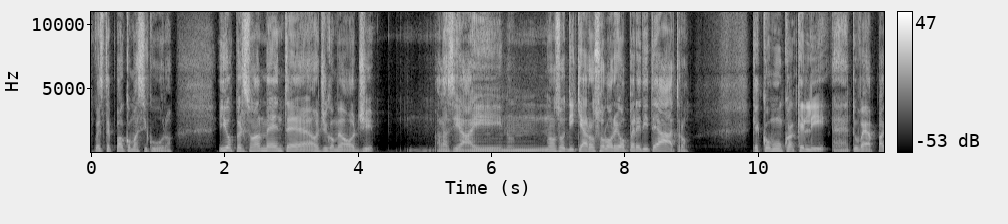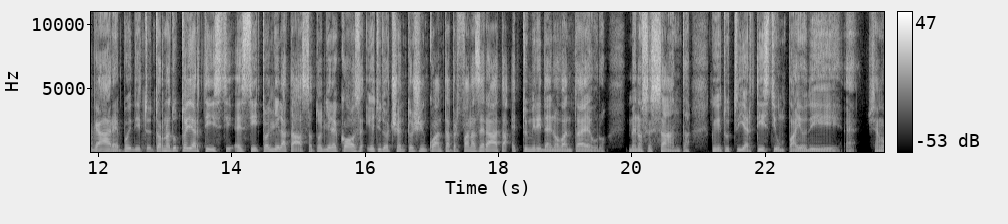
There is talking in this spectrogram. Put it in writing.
Questo è poco ma sicuro. Io personalmente, oggi come oggi, mm, alla SIAI, non, non lo so, dichiaro solo le opere di teatro. Che comunque anche lì eh, tu vai a pagare, poi di, torna tutto agli artisti. Eh sì, togli la tassa, togli le cose, io ti do 150 per fare una serata e tu mi ridai 90 euro, meno 60. Quindi tutti gli artisti un paio di... Eh, ci siamo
